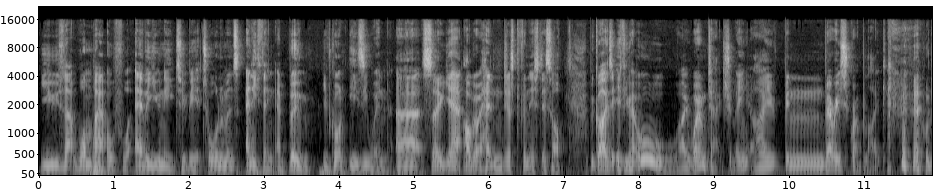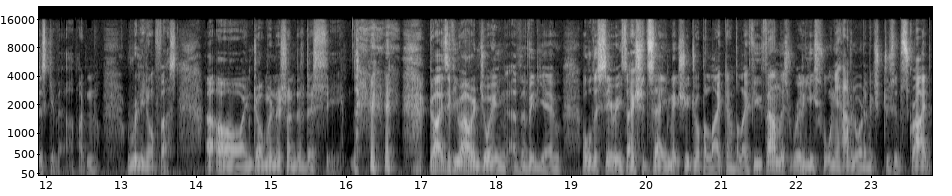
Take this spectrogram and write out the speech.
you use that one battle for whatever you need to, be it tournaments, anything, and boom, you've got an easy win. Uh, so yeah, I'll go ahead and just finish this off. But guys, if you have... Oh, I won't actually. I've been very scrub-like. we'll just give it up. I'm really not fussed. Uh, oh, Indominus under the sea. guys, if you are enjoying the video, or the series, I should say, make sure you drop a like down below. If you found this really useful and you haven't already, make sure to subscribe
